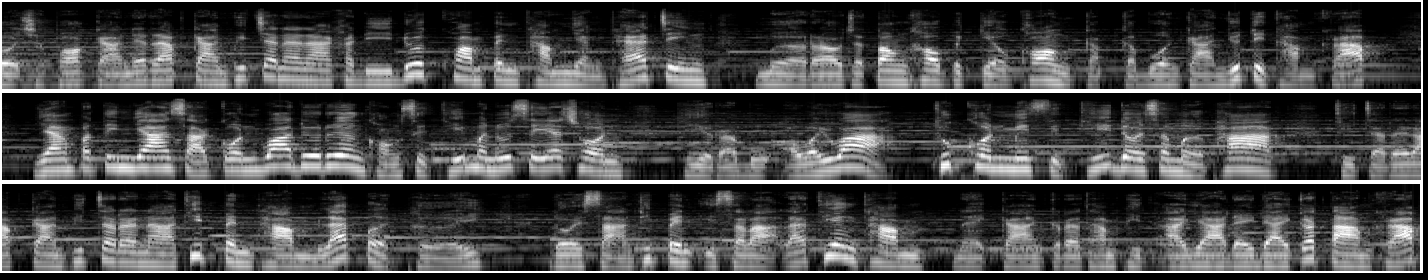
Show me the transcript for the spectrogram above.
โดยเฉพาะการได้รับการพิจารณาคดีด้วยความเป็นธรรมอย่างแท้จริง เมื่อเราจะต้องเข้าไปเกี่ยวข้องกับกระบวนการยุติธรรมครับ อย่างปฏิญญาสากลว่าด้วยเรื่องของสิทธิมนุษยชน ที่ระบุเอาไว้ว่า ทุกคนมีสิทธิโดยเสมอภาค ที่จะได้รับการพิจารณาที่เป็นธรรมและเปิดเผย โดยสารที่เป็นอิสระและเที่ยงธรรมในการกระทำผิดอาญาใด ๆ ก็ตามครับ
